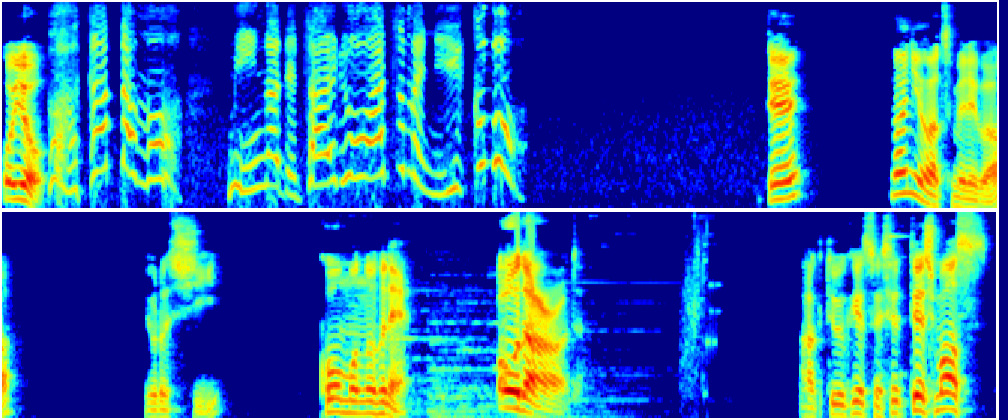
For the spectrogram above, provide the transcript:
おいよ。わかったもん。みんなで材料集めに行くもん。で、何を集めれば？よろしい？肛門の船。オーダー！アクティブケースに設定します。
